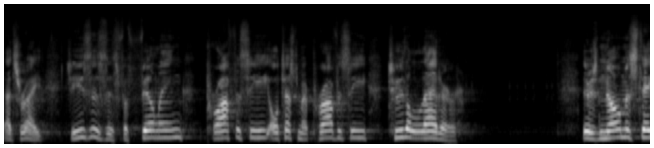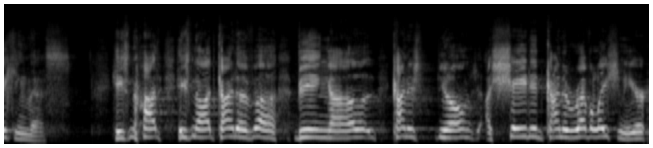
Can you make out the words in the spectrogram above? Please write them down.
That's right. Jesus is fulfilling prophecy, Old Testament prophecy, to the letter. There's no mistaking this. He's not, he's not kind of uh, being uh, kind of, you know, a shaded kind of revelation here.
